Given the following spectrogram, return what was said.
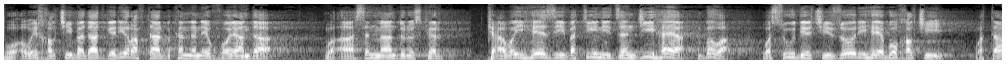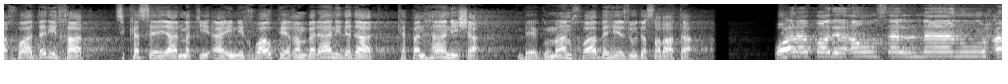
بۆ ئەوەی خەڵکی بەدادگەری ڕەفتار بکەن لە نێو خۆیاندا و ئاسنمان دروست کرد کە ئەوەی هێزی بەتینی جەنجی هەیە بەوە و سوودێکی زۆری هەیە بۆ خەڵکی. و تاخوا دەری خات چ کەسێ یارمەتی ئاینی خوا و پێغەمبەرانی دەدات کە پەنهانیشە بێگومان خوا بەهێز و دەسەڵاتە. ولقد أرسلنا نوحا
